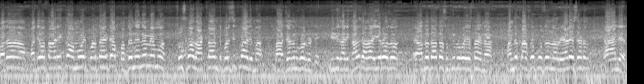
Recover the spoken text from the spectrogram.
పద పదవ తారీఖు అమ్మఒడి పడతాయంటే ఆ పొద్దున్నే మేము చూసుకోవాలి. అట్లాంటి పరిస్థితి మాది మా మా జగన్ గవర్నమెంట్. ఇది అది కాదు కదా ఈ రోజు అన్నదాత సుఖీభావ చేస్తాయన్న అందరు కాసుకొని కూర్చున్నారు. ఏడేశాడు ఆ, లేదు.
